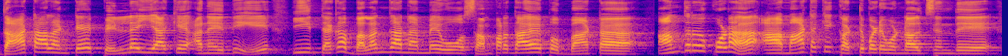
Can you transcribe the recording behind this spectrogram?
దాటాలంటే పెళ్ళయ్యాకే అనేది ఈ తెగ బలంగా నమ్మే ఓ సంప్రదాయపు మాట. అందరూ కూడా ఆ మాటకి కట్టుబడి ఉండాల్సిందే.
